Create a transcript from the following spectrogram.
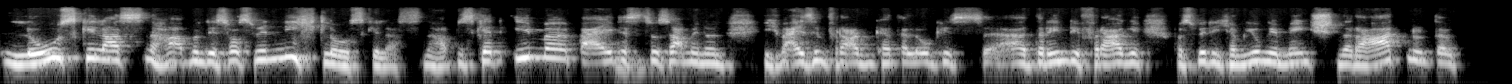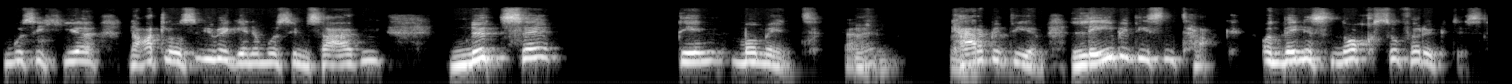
losgelassen haben und das, was wir nicht losgelassen haben. Es gehört immer beides mhm. zusammen. Und ich weiß, im Fragenkatalog ist äh, drin die Frage, was würde ich einem jungen Menschen raten? Und da muss ich hier nahtlos übergehen und muss ihm sagen, nütze den Moment. Mhm. Carpe diem. Lebe diesen Tag. Und wenn es noch so verrückt ist.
